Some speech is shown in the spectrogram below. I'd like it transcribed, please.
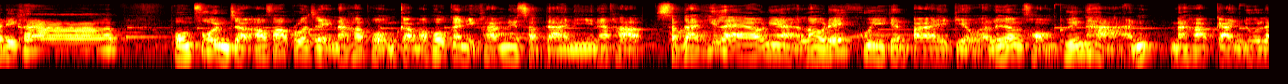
สวัสดีครับ ผมฝุ่นจาก Alpha Project นะครับผมกลับมาพบกันอีกครั้งในสัปดาห์นี้นะครับ สัปดาห์ที่แล้วเนี่ยเราได้คุยกันไปเกี่ยวกับเรื่องของพื้นฐานนะครับการดูแล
